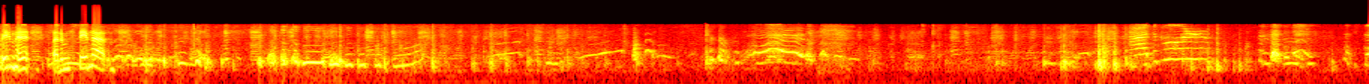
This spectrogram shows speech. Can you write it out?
Wait a minute. Let him stand up. Hide the Oh,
